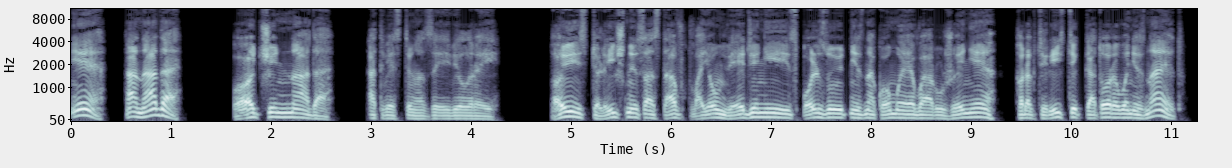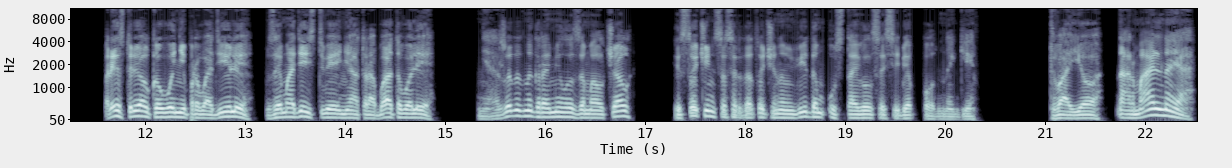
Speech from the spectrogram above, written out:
«Не, а надо?» «Очень надо», — ответственно заявил Рэй. «То есть личный состав в твоем ведении использует незнакомое вооружение, характеристик которого не знает? Пристрелку вы не проводили, взаимодействие не отрабатывали». Неожиданно Громила замолчал и с очень сосредоточенным видом уставился себе под ноги. «Твое нормальное?»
